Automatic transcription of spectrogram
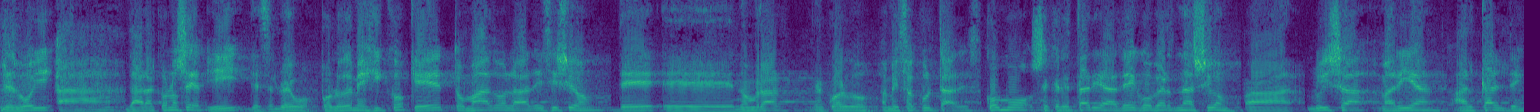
Les voy a dar a conocer y desde luego Pueblo de México que he tomado la decisión de eh, nombrar de acuerdo a mis facultades como secretaria de gobernación a Luisa María Alcalde,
